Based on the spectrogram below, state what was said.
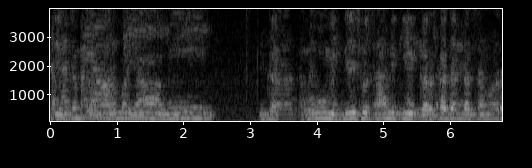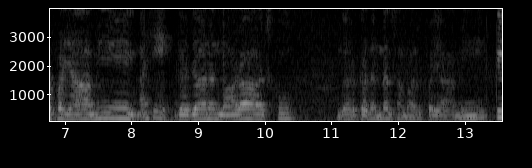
సమర్పయామి. ఓం విఘ్నేశ్వర స్వామికి గర్గదండ సమర్పయామి మంచి గజానన్ మహారాజ్ కు గర్గదండ సమర్పయామి ఈ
